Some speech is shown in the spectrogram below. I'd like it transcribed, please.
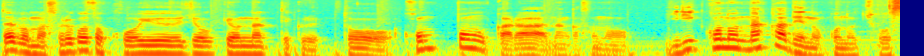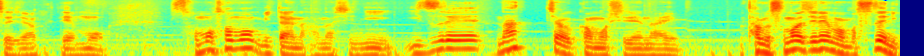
例えばまあそれこそこういう状況になってくると根本からなんかそのいりこの中でのこの調整じゃなくてもうそもそもみたいな話にいずれなっちゃうかもしれない。多分そのジレンマもすでに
